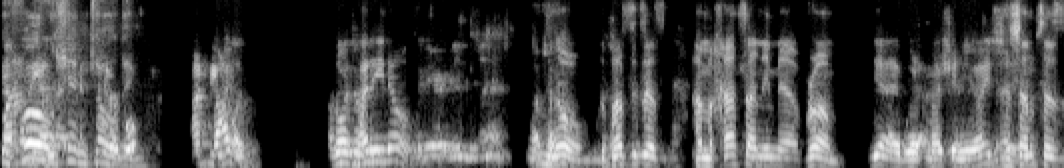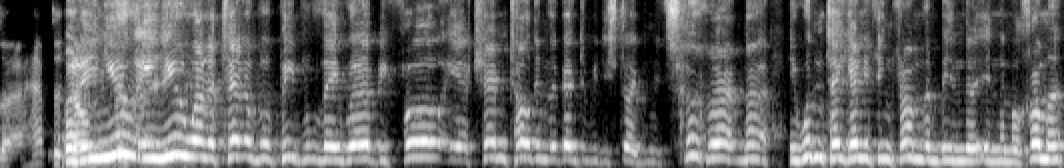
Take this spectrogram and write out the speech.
before Hashem told him. How do you know? No, the pasuk says Hamachasani me Avram. Yeah, what Mashani Hashem says I have to. But know he knew, he knew what a terrible people they were before Hashem told him they're going to be destroyed. No, He wouldn't take anything from them in the in the Muhammad.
